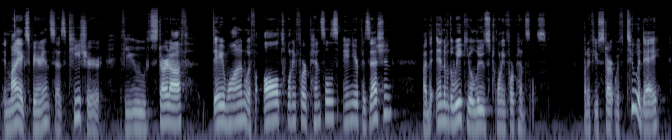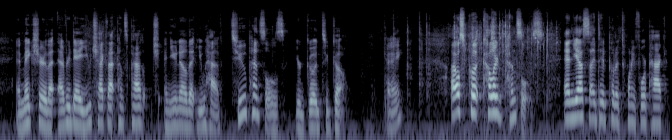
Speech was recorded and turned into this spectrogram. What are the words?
In my experience as a teacher, if you start off day one with all 24 pencils in your possession, by the end of the week, you'll lose 24 pencils. But if you start with two a day and make sure that every day you check that pencil pouch and you know that you have two pencils, you're good to go. Okay? I also put colored pencils. And yes, I did put a 24 pack.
